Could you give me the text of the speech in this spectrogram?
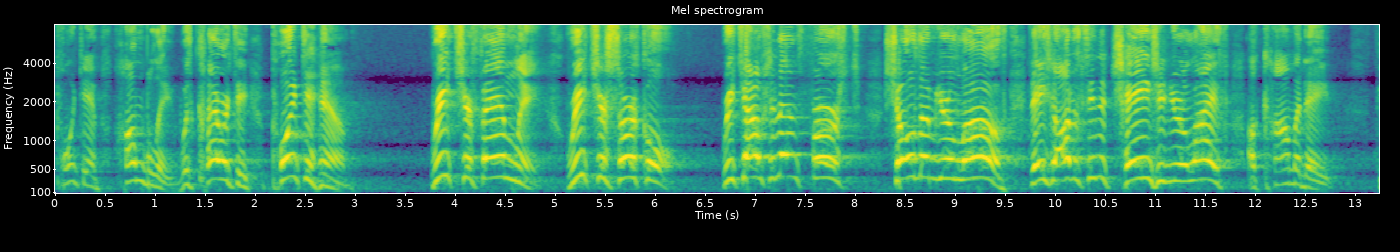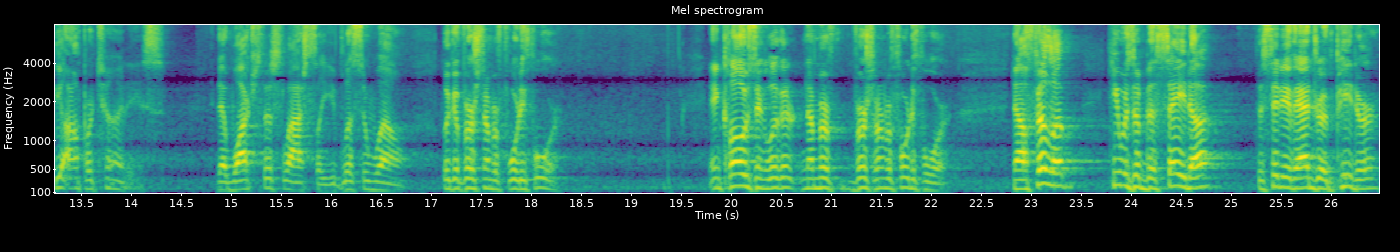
point to Him humbly, with clarity. Point to Him. Reach your family, reach your circle, reach out to them first. Show them your love. They ought to see the change in your life. Accommodate the opportunities. Then watch this lastly. You've listened well. Look at verse number 44. In closing, look at number verse number 44. Now Philip, he was of Bethsaida, the city of Andrew and Peter.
